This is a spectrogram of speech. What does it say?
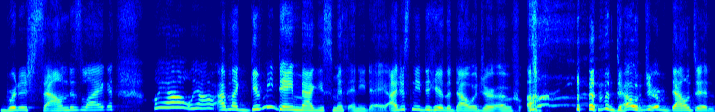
British sound is like, we are, we are. I'm like, give me Dame Maggie Smith any day. I just need to hear the Dowager of the Dowager of Downton,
